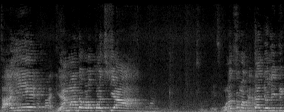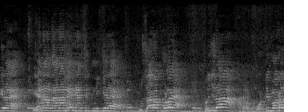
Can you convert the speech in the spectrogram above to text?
தாயே ஏமாந்த குல பொழைச்சிட்டியா? உனக்கும் அப்படித்தான் சொல்லிட்டு இருக்கிறேன். ஏனா தானானே நினைச்சிட்டு நிக்கிற உஷாரா போல. புரிஞ்சுதா? ஒட்டி மகள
